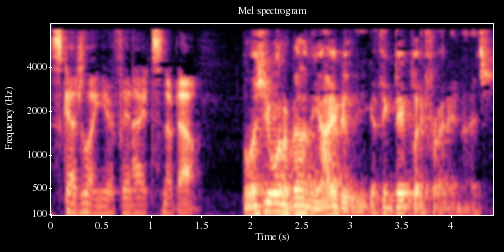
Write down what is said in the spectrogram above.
scheduling year for nights, no doubt. Unless you want to bet on the Ivy League, I think they play Friday nights.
